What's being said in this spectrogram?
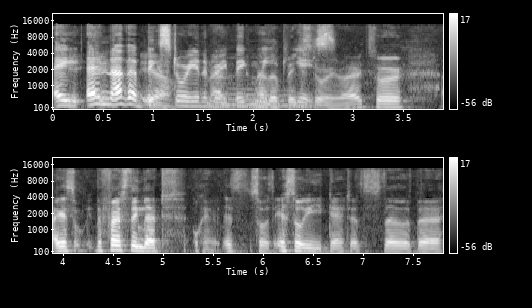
a, Yeah, another big yeah, story and a very big another week. big yes. story, right? So I guess the first thing that okay, it's, so it's SOE debt. It's the the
